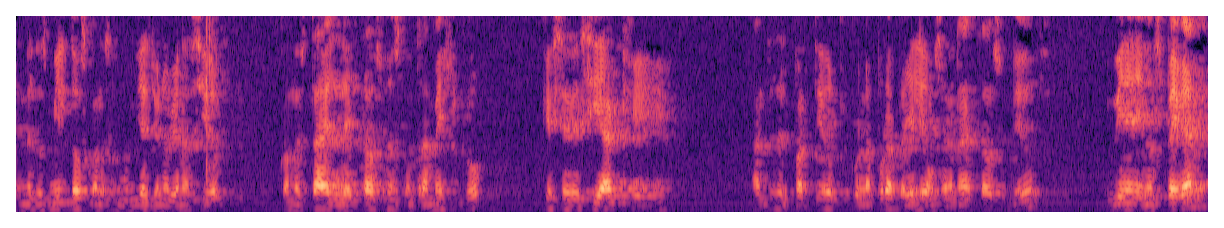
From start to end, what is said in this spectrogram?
en el 2002, cuando es el Mundial, yo no había nacido, cuando está el Estados Unidos contra México, que se decía que antes del partido, que con la pura playa le íbamos a ganar a Estados Unidos, vienen y nos pegan,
